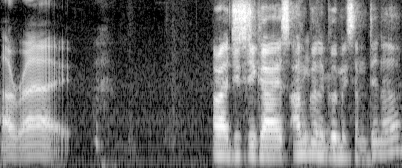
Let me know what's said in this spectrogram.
Alright. All right, GG guys. I'm gonna go make some dinner.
